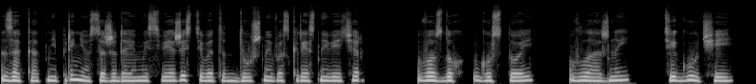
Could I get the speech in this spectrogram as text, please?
Закат не принес ожидаемой свежести в этот душный воскресный вечер. Воздух густой, влажный, тягучий.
